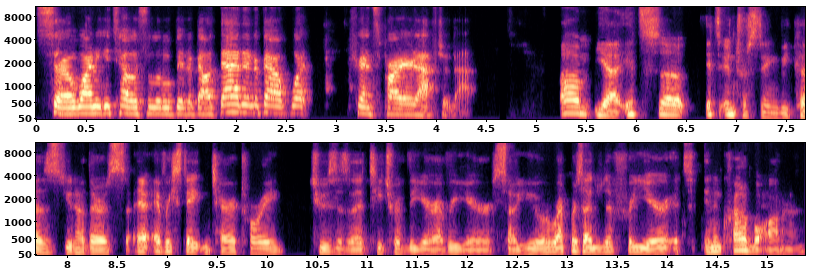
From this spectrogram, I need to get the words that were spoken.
So why don't you tell us a little bit about that and about what transpired after that? Um, yeah, it's uh, it's interesting because you know there's every state and territory chooses a teacher of the year every year. So you're a representative for a year. It's an incredible honor.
